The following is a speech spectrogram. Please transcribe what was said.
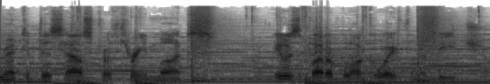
rented this house for three months. It was about a block away from the beach.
